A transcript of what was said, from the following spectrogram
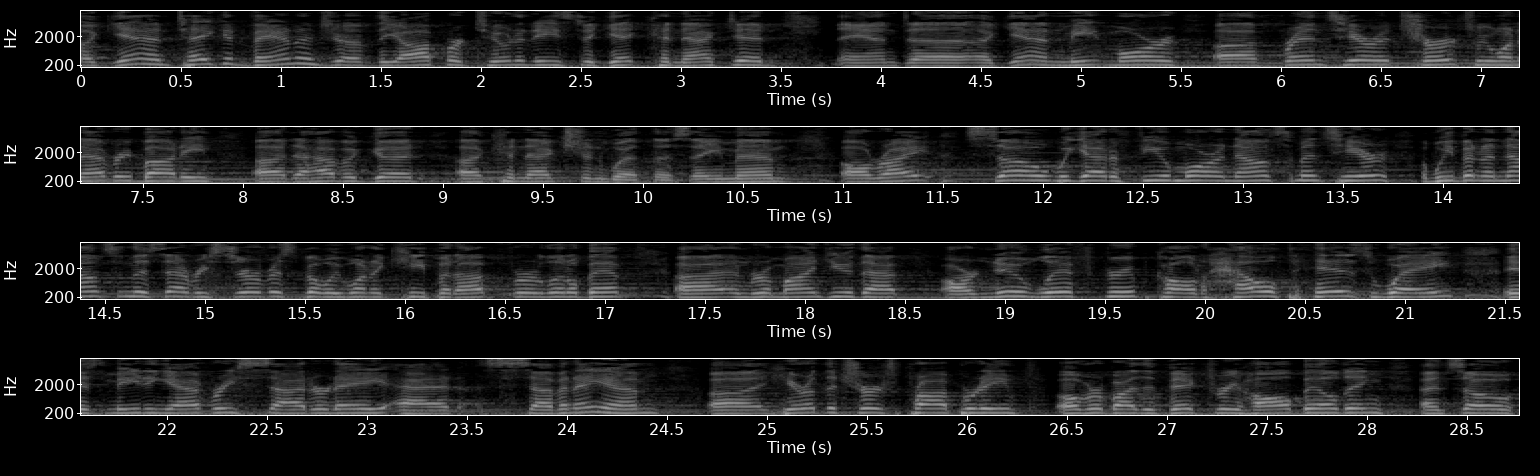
Again, take advantage of the opportunities to get connected and uh, again meet more uh, friends here at church. We want everybody uh, to have a good uh, connection with us. Amen. All right. So we got a few more announcements here. We've been announcing this every service, but we want to keep it up for a little bit uh, and remind you that our new lift group called Health His Way is meeting every Saturday at 7 a.m. Uh, here at the church property over by the Victory Hall building. And so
